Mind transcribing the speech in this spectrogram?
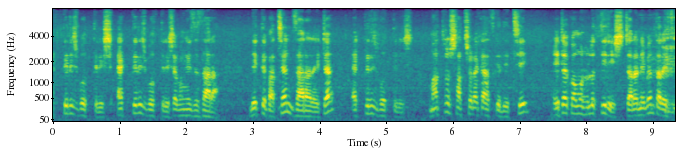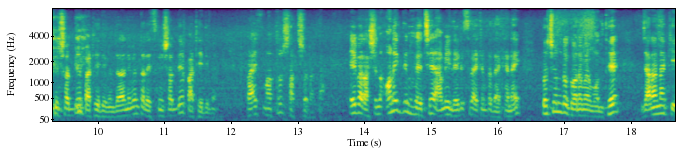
একত্রিশ বত্রিশ একত্রিশ বত্রিশ এবং এই যে যারা দেখতে পাচ্ছেন? জারার এটা একত্রিশ বত্রিশ। মাত্র সাতশো টাকা আজকে দিচ্ছি। এটা কমন হলো তিরিশ। যারা নেবেন তারা স্ক্রিনশট দিয়ে পাঠিয়ে দিবেন। যারা নেবেন তারা স্ক্রিনশট দিয়ে পাঠিয়ে দিবেন। প্রাইস মাত্র সাতশো টাকা। এবার আসেন অনেক দিন হয়েছে, আমি লেডিসের আইটেমটা দেখা নাই। প্রচণ্ড গরমের মধ্যে যারা নাকি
